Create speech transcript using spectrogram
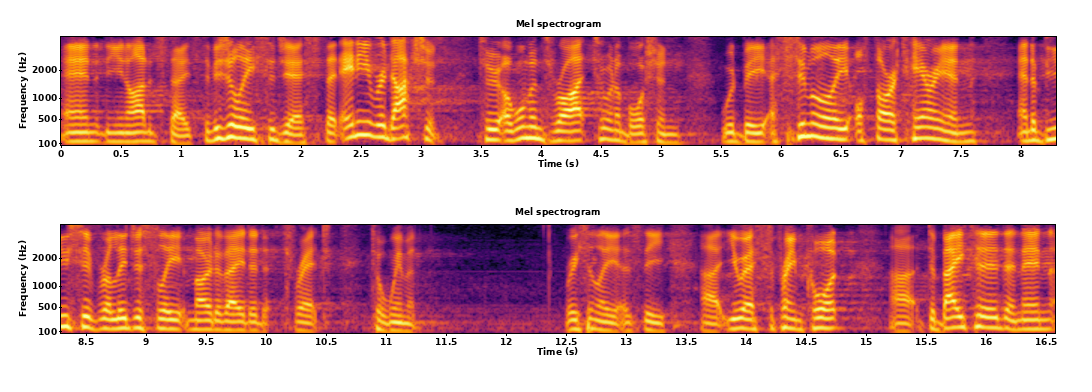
and the United States to visually suggest that any reduction to a woman's right to an abortion would be a similarly authoritarian and abusive, religiously motivated threat to women. Recently, as the uh, US Supreme Court uh, debated and then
